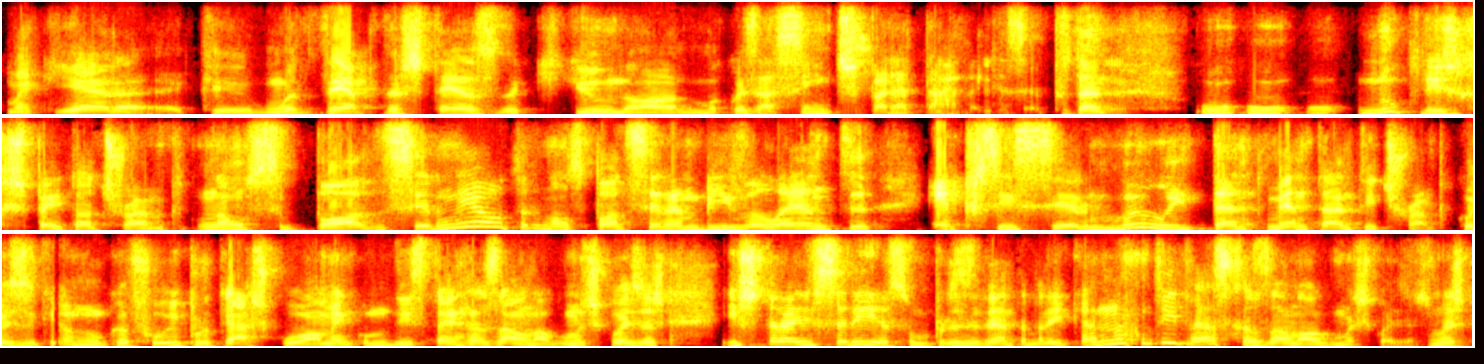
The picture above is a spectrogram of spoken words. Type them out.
como é que era, que um adepto das teses da QAnon, uma coisa assim disparatada. Portanto, o, o, o, no que diz respeito ao Trump, não se pode ser neutro, não se pode ser ambivalente, é preciso ser militantemente anti-Trump, coisa que eu nunca fui, porque acho que o homem, como disse, tem razão em algumas coisas, e estranho seria se um presidente americano não tivesse razão em algumas coisas, mas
